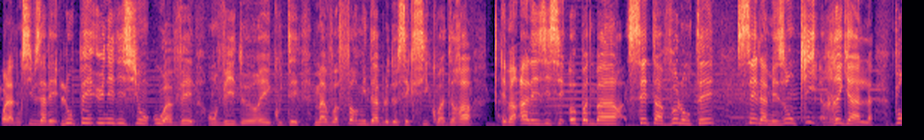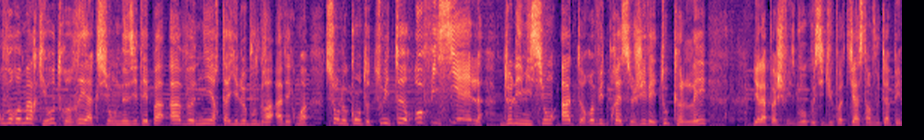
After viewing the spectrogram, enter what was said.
Voilà, donc si vous avez loupé une édition ou avez envie de réécouter ma voix formidable de Sexy Quadra, eh ben allez-y, c'est open bar, c'est à volonté c'est la maison qui régale. Pour vos remarques et autres réactions, n'hésitez pas à venir tailler le bout de gras avec moi sur le compte Twitter officiel de l'émission at revue de presse JV tout collé. Il y a la page Facebook aussi du podcast, hein, vous tapez,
